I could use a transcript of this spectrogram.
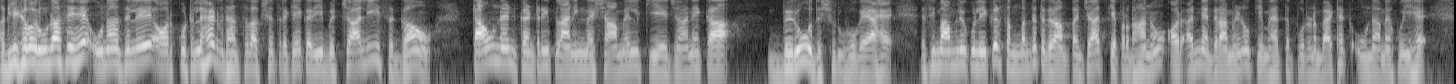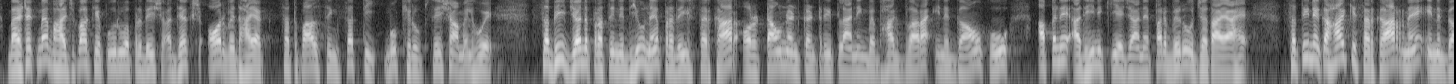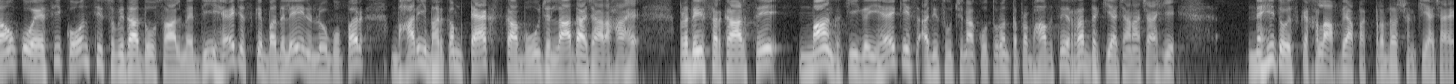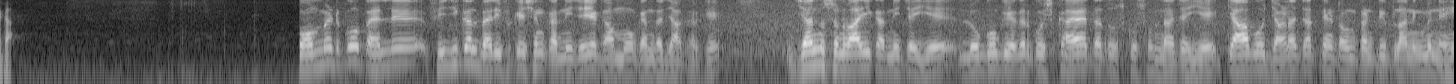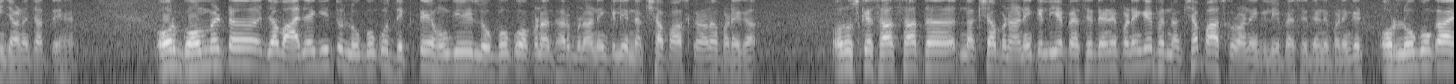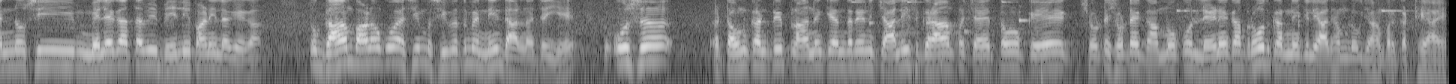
अगली खबर ऊना से है। ऊना ज़िले और कुटलहड़ विधानसभा क्षेत्र के करीब 40 गाँव, टाउन एंड कंट्री प्लानिंग में शामिल किए जाने का विरोध शुरू हो गया है। इसी मामले को लेकर संबंधित ग्राम पंचायत के प्रधानों और अन्य ग्रामीणों की महत्वपूर्ण बैठक ऊना में हुई है। बैठक में भाजपा के पूर्व प्रदेश अध्यक्ष और विधायक सतपाल सिंह सत्ती मुख्य रूप से शामिल हुए। सभी जनप्रतिनिधियों ने प्रदेश सरकार और टाउन एंड कंट्री प्लानिंग विभाग द्वारा इन गाँवों को अपने अधीन किए जाने पर विरोध जताया है। सती ने कहा कि सरकार ने इन गाँवों को ऐसी कौन सी सुविधा दो साल में दी है जिसके बदले इन लोगों पर भारी भरकम टैक्स का बोझ लादा जा रहा है। प्रदेश सरकार से मांग की गई है कि इस अधिसूचना को तुरंत प्रभाव से रद्द किया जाना चाहिए। नहीं तो इसके खिलाफ व्यापक प्रदर्शन किया जाएगा। गवर्नमेंट को पहले फ़िज़िकल वेरिफिकेशन करनी चाहिए गाँवों के अंदर जा कर के। जन सुनवाई करनी चाहिए। लोगों की अगर कोई शिकायत है तो उसको सुनना चाहिए। क्या वो जाना चाहते हैं? टाउन कंट्री प्लानिंग में नहीं जाना चाहते हैं। और गवर्नमेंट जब आ जाएगी तो लोगों को दिक्कतें होंगी, लोगों को अपना घर बनाने के लिए नक्शा पास कराना पड़ेगा। और उसके साथ साथ नक्शा बनाने के लिए पैसे देने पड़ेंगे, फिर नक्शा पास करवाने के लिए पैसे देने पड़ेंगे। और लोगों का एनओसी मिलेगा तभी बिजली पानी लगेगा। तो गाँव वालों को ऐसी मुसीबत में नहीं डालना चाहिए। तो उस टाउन कंट्री प्लान के अंदर इन 40 ग्राम पंचायतों के छोटे छोटे गाँवों को लेने का विरोध करने के लिए आज हम लोग यहाँ पर इकट्ठे आए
